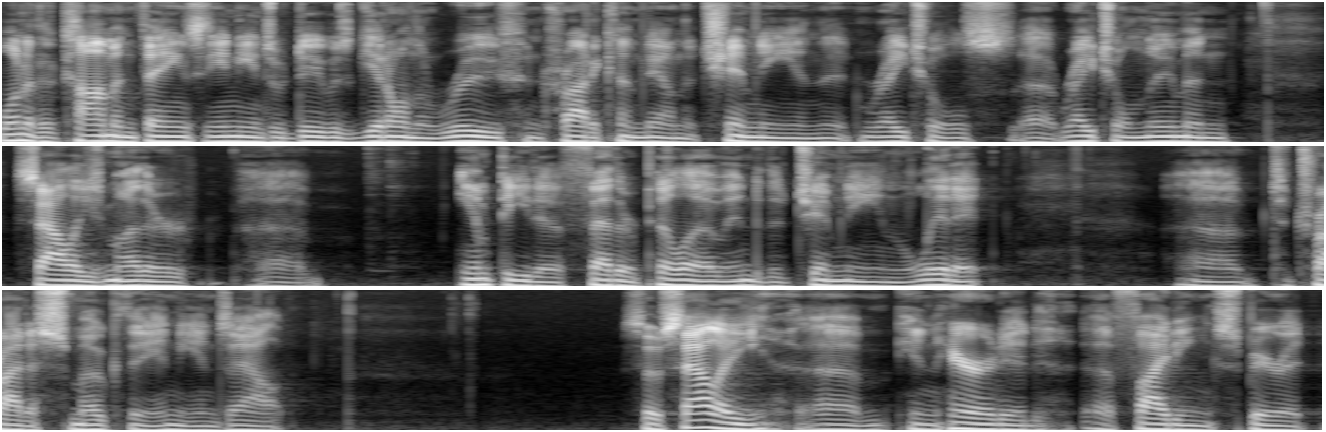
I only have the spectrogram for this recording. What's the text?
one of the common things the Indians would do was get on the roof and try to come down the chimney, and that Rachel's uh, Rachel Newman, Sally's mother, uh, emptied a feather pillow into the chimney and lit it uh, to try to smoke the Indians out. So Sally um, inherited a fighting spirit.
